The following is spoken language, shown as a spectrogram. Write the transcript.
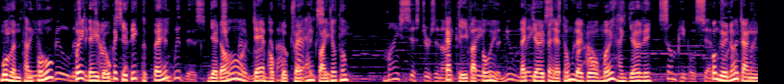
mô hình thành phố với đầy đủ các chi tiết thực tế. Nhờ đó, trẻ em học được về an toàn giao thông. Các chị và tôi đã chơi với hệ thống Lego mới hàng giờ liền. Có người nói rằng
